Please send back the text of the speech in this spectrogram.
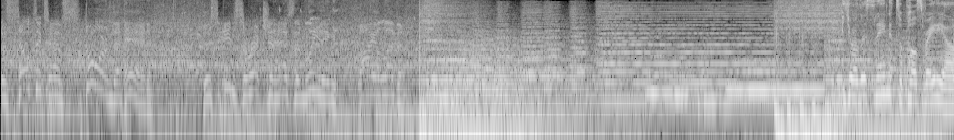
The Celtics have stormed ahead. This insurrection has them leading by 11. You're listening to Pulse Radio.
